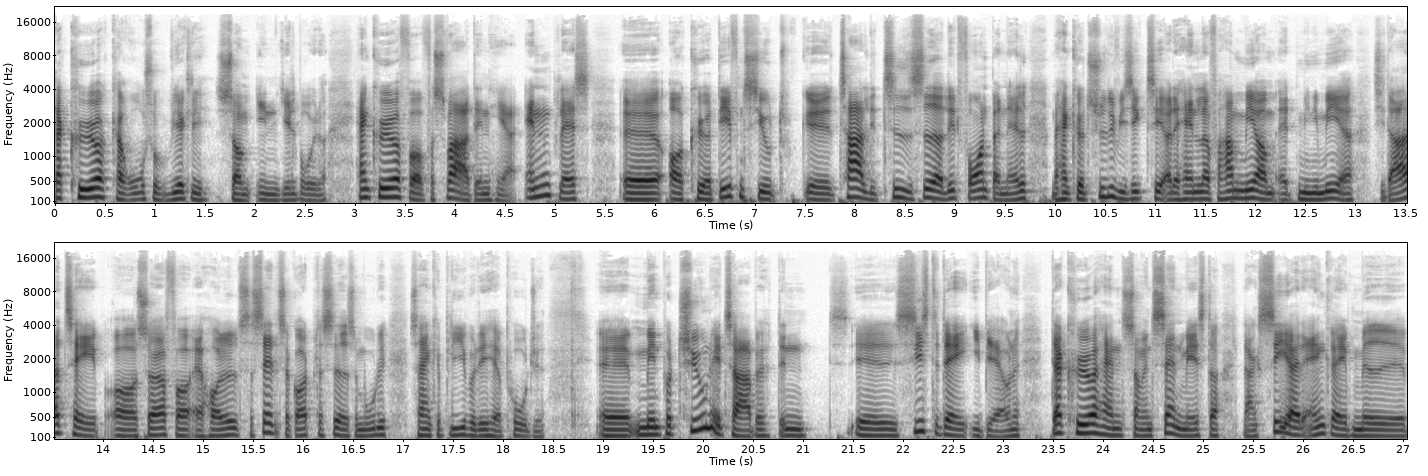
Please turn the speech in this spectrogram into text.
der kører Caruso virkelig som en hjælperytter. Han kører for at forsvare den her anden plads, øh, og kører defensivt, øh, tager lidt tid, sidder lidt foran Banal, men han kører tydeligvis ikke til, og det handler for ham mere om at minimere sit eget tab og sørge for at holde sig selv så godt placeret som muligt, så han kan blive på det her podie. Øh, men på 20. etape, den øh, sidste dag i bjergene, der kører han som en sand mester, lancerer et angreb med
